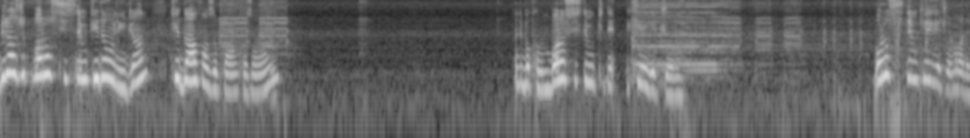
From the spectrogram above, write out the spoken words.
Birazcık Baros sistem 2'de oynayacağım ki daha fazla puan kazanalım. Hadi bakalım. Baros sistem 2'de 2'ye geçiyorum. Baros sistem 2'ye geçiyorum hadi.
